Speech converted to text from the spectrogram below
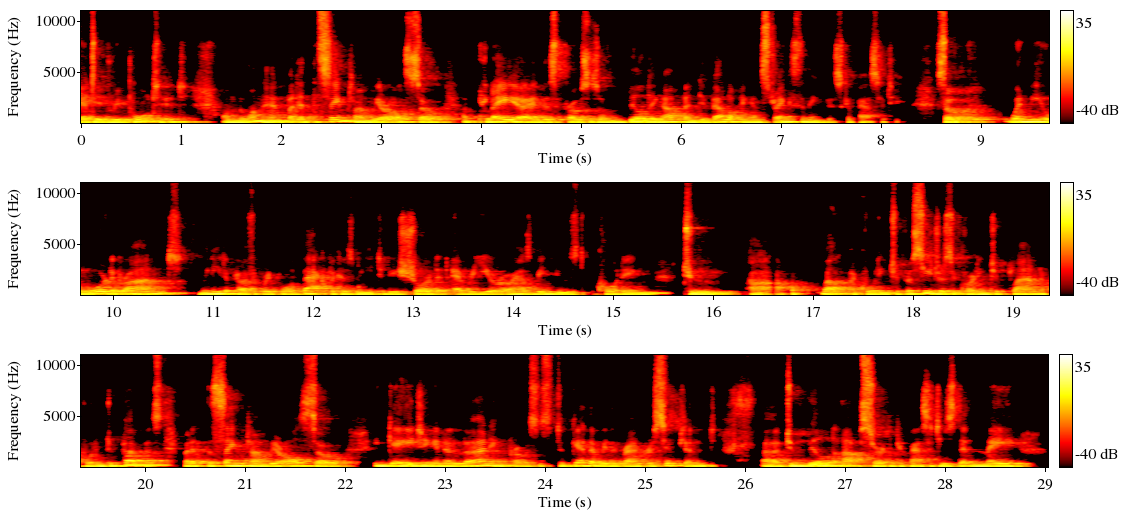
get it reported on the one hand, but at the same time, we are also a player in this process of building up and developing and strengthening this capacity. So when we award a grant, we need a perfect report back because we need to be sure that every euro has been used according to, uh, well, according to procedures, according to plan, according to purpose. But at the same time, we are also engaging in a learning process together with the grant recipient uh, to build up certain capacities that may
